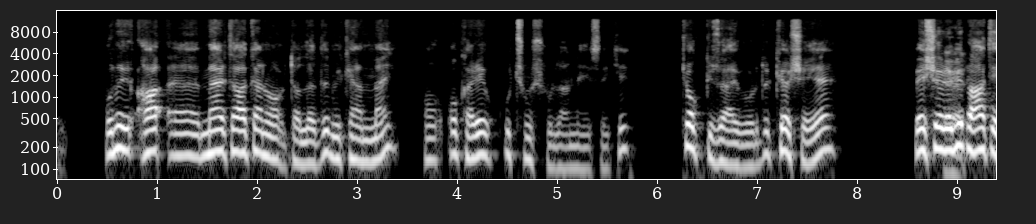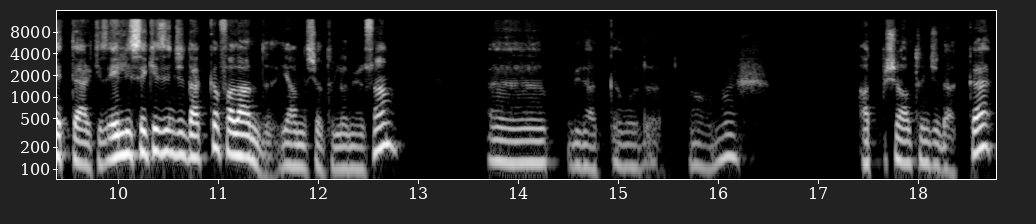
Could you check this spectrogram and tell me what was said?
Bunu Ha- e, Mert Hakan ortaladı. Mükemmel. O, o kare uçmuş buradan neyse ki. Çok güzel vurdu köşeye. Ve şöyle bir Evet. rahat etti herkes. 58. dakika falandı yanlış hatırlamıyorsam. Ee, bir dakika burada ne olmuş? 66. dakika.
